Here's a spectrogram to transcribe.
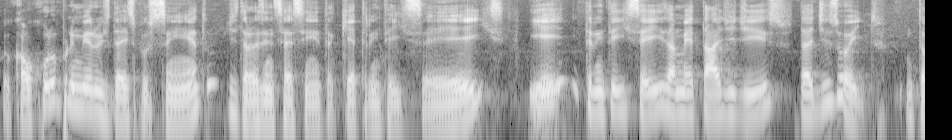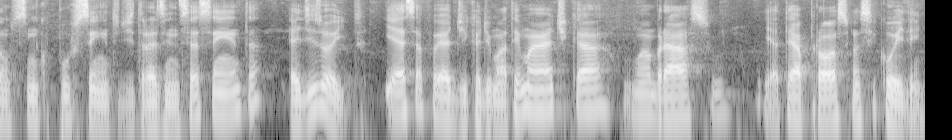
eu calculo primeiro os 10% de 360, que é 36, e 36, a metade disso, dá 18. Então, 5% de 360 é 18. E essa foi a dica de matemática. Um abraço e até a próxima. Se cuidem.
